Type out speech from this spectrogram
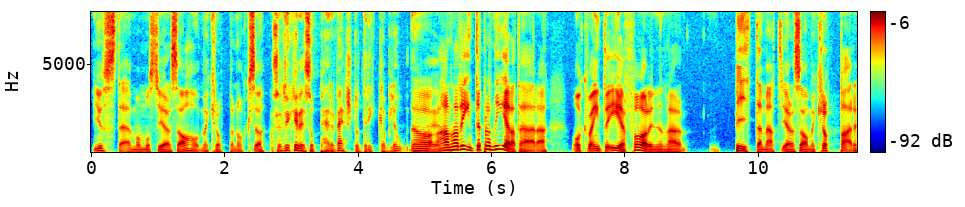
just det, man måste göra sig av med kroppen också. Alltså, jag tycker det är så perverst att dricka blod. Ja, Eh, han hade inte planerat det här och var inte erfaren i den här biten med att göra sig av med kroppar.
